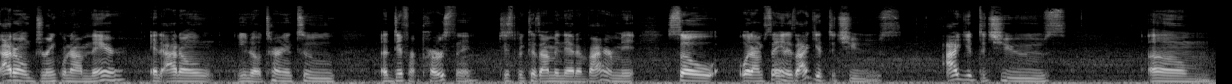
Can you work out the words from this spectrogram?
I don't drink when I'm there, and I don't, you know, turn into a different person just because I'm in that environment. So what I'm saying is I get to choose. I get to choose um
